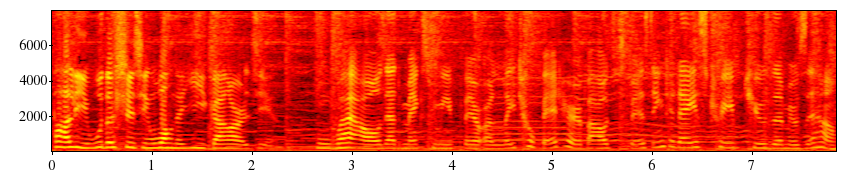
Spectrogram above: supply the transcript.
把礼物的事情忘得一干二净。Wow, that makes me feel a little better about spacing today's trip to the museum.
